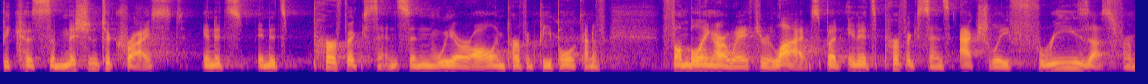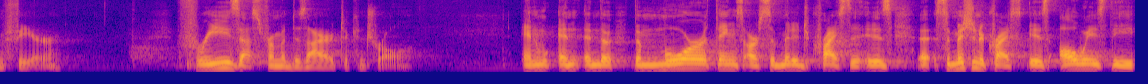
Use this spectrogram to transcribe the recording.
Because submission to Christ, in its, in its perfect sense, and we are all imperfect people kind of fumbling our way through lives, but in its perfect sense, actually frees us from fear, frees us from a desire to control and, and, and the, the more things are submitted to Christ, it is, uh, submission to Christ is always the,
